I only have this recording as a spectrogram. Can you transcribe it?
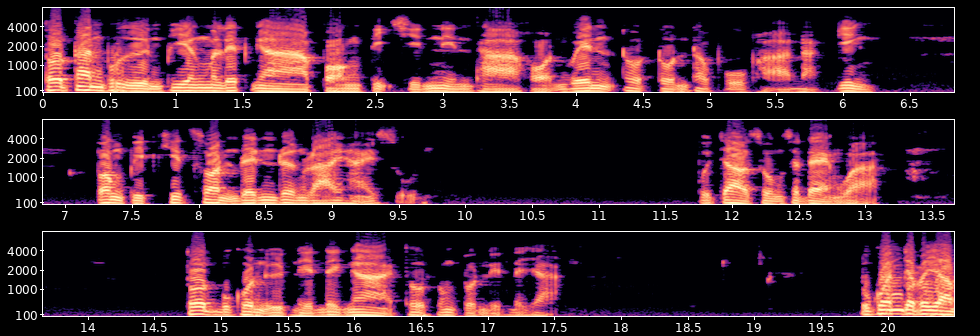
โทษท่านผู้อื่นเพียงเมล็ดงาปองติฉินนินทาหอนเว้น โทษตนเท่าภูผาหนักยิ่งป้องปิดคิดซ่อนเร้นเรื่องร้ายหายสูญพระเจ้าทรงแสดงว่า โทษบุคคลอื่นเห็นได้ง่าย โทษของตนเห็นได้ยาก บุคคลจะพยายาม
